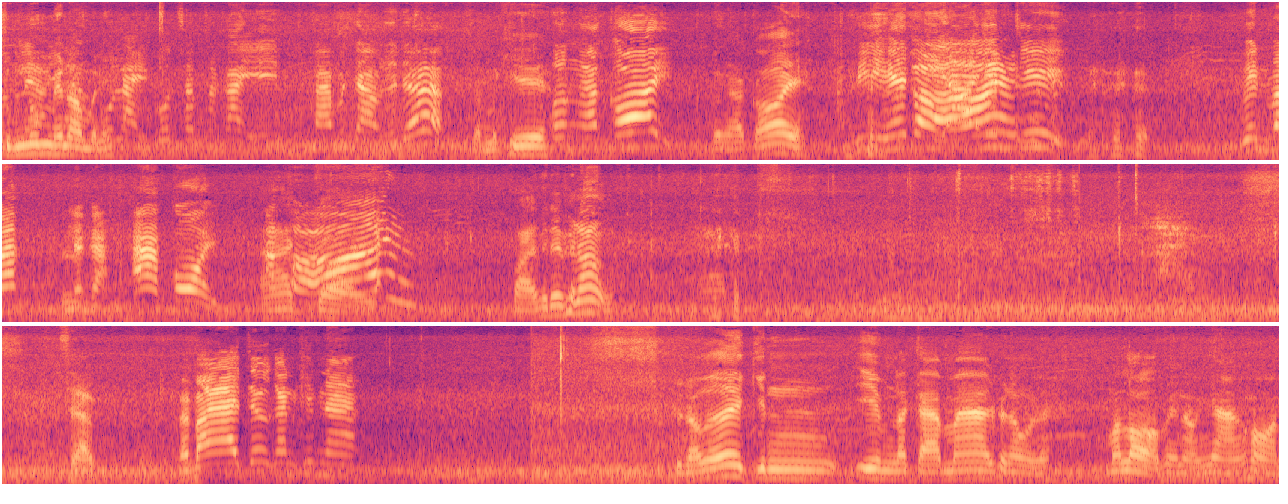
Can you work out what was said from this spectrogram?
ซุ่มนุ่มพี่น้องมื้อนี้ ไหลกดซับสไครต์ตาพระเจ้าเลยเด้อสามัคคีเบิ่งอาก้อยเบิ่งอากอยพี่เฮ็ดพี่อาเอ็มจีเว้นวักแล้วก็อาก้อยอากอยฝ่ายไปได้อพี่น้องแซ่บบ๊ายบายเจอกันคลิปหน้าพี่น้องเอ้ยกินอิ่มและกามาพี่น้องเลย มาหล่อไปน้องยางหอน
